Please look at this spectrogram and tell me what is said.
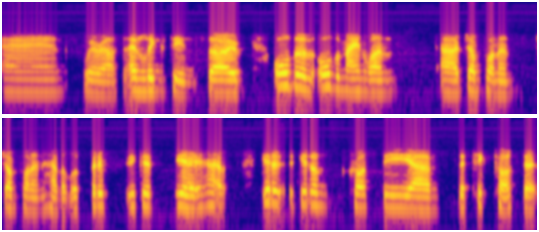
and where else? And LinkedIn. So all the all the main ones. Uh, jump on and jump on and have a look. But if you could, yeah, have, get it, get on across the um, the TikTok. That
